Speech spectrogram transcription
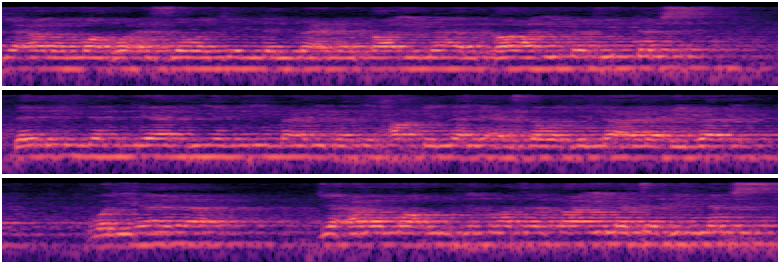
جعل الله عز وجل المعنى القائم القائم في النفس دليلا كافيا في معرفة حق الله عز وجل على عباده. ولهذا جعل الله الفطرة القائمة في النفس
